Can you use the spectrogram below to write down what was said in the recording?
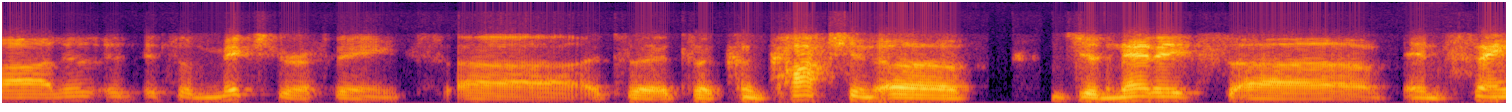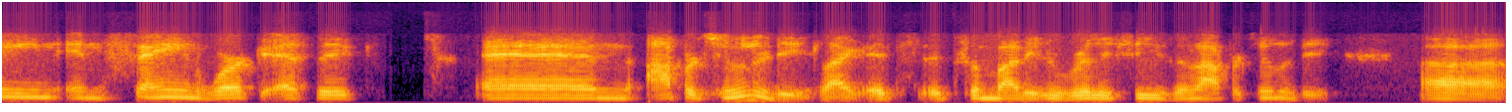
Uh, it's a mixture of things. Uh, it's a it's a concoction of genetics, uh, insane, insane work ethic, and opportunity. Like it's it's somebody who really sees an opportunity. Uh,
